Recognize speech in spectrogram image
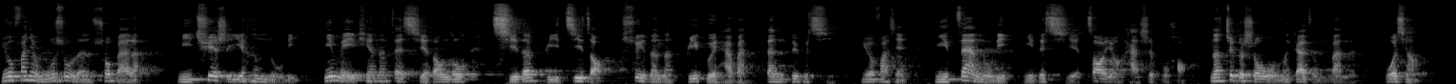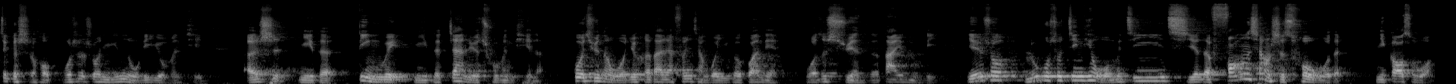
你会发现无数人说白了，你确实也很努力，你每天呢在企业当中起的比鸡早，睡的呢比鬼还晚。但是对不起，你会发现你再努力，你的企业照样还是不好。那这个时候我们该怎么办呢？我想这个时候不是说你努力有问题，而是你的定位、你的战略出问题了。过去呢，我就和大家分享过一个观点，我的选择大于努力。也就是说，如果说今天我们经营企业的方向是错误的。你告诉我，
